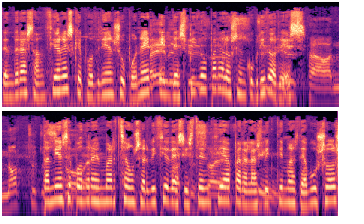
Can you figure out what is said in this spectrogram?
Tendrá sanciones que podrían suponer el despido para los encubridores. También se pondrá en marcha un servicio de asistencia para las víctimas de abusos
